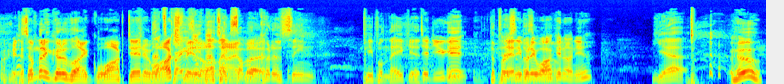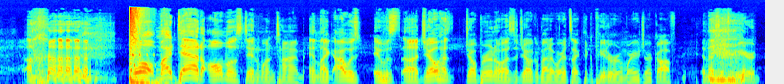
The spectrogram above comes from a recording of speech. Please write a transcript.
might have. Somebody could have like walked in and That's watched crazy me the whole that like time. someone but could have seen people naked. Did you and get- the Did person? anybody doesn't walk know. in on you? Yeah. Who? well, my dad almost did one time, and like I was, it was uh, Joe has Joe Bruno has a joke about it where it's like the computer room where you jerk off, and that's just weird.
